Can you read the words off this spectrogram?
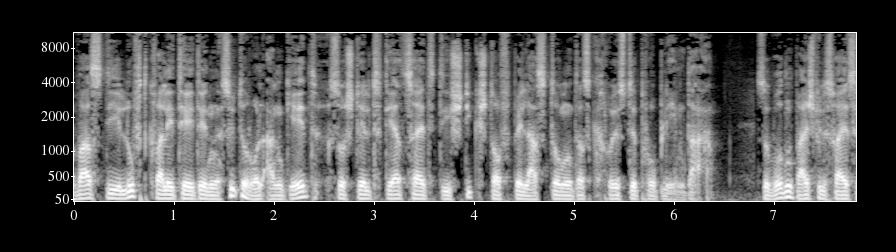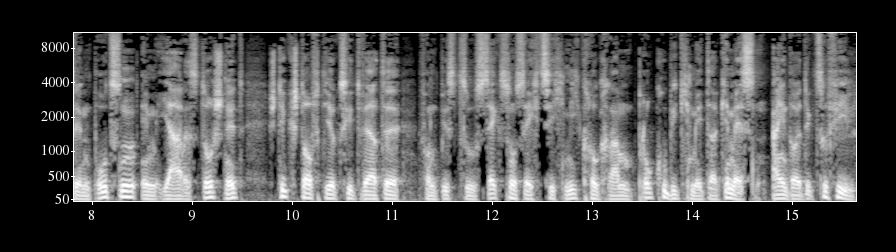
Was die Luftqualität in Südtirol angeht, so stellt derzeit die Stickstoffbelastung das größte Problem dar. So wurden beispielsweise in Bozen im Jahresdurchschnitt Stickstoffdioxidwerte von bis zu 66 Mikrogramm pro Kubikmeter gemessen. Eindeutig zu viel.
